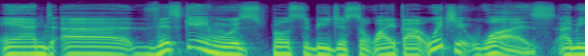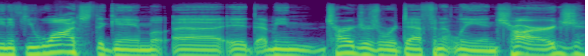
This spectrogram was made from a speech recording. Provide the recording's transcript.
and uh, this game was supposed to be just a wipeout, which it was. I mean, if you watch the game, uh, it. I mean, Chargers were definitely in charge.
